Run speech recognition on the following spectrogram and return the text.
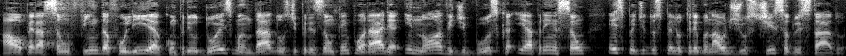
A Operação Fim da Folia cumpriu dois mandados de prisão temporária e nove de busca e apreensão expedidos pelo Tribunal de Justiça do Estado.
